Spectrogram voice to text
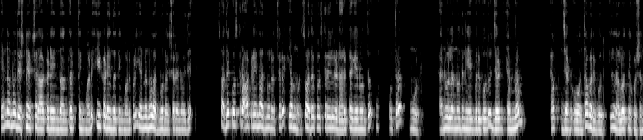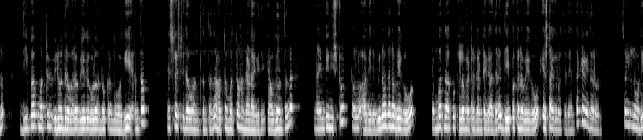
ಎನ್ ಅನ್ನೋದು ಎಷ್ಟನೇ ಅಕ್ಷರ ಆ ಕಡೆಯಿಂದ ಅಂತ ಥಿಂಕ್ ಮಾಡಿ, ಈ ಕಡೆಯಿಂದ ಥಿಂಕ್ ಮಾಡ್ಕೊಳ್ಳಿ. ಎನ್ ಅನ್ನೋದು ಹದಿಮೂರು ಅಕ್ಷರ ಏನೋ ಇದೆ. ಸೊ ಅದಕ್ಕೋಸ್ಕರ ಆ ಕಡೆಯಿಂದ ಹದಿಮೂರು ಅಕ್ಷರ ಎಂ ಸೊ ಅದಕ್ಕೋಸ್ಕರ ಇಲ್ಲಿ ಡೈರೆಕ್ಟಾಗಿ ಏನು ಅಂತ ಉತ್ತರ ಮೂರು. ಆ್ಯನ್ಯುವಲ್ ಅನ್ನೋದನ್ನು ಹೇಗೆ ಬರಿಬೋದು? Z M M F Z O ಅಂತ ಬರಿಬೋದು. ಇಲ್ಲಿ ನಲ್ವತ್ತನೇ ಕ್ವಶನ್ ದೀಪಕ್ ಮತ್ತು ವಿನೋದ್ರವರ ವೇಗಗಳು ಅನುಕ್ರಮವಾಗಿ ಅಂತ ಎಷ್ಟೆಷ್ಟು ಇದಾವೆ ಅಂತಂತಂದ್ರೆ ಹತ್ತೊಂಬತ್ತು ಹನ್ನೆರಡು ಆಗಿದೆ. ಯಾವುದು ಅಂತಂದ್ರೆ ನೈನ್ಟೀನ್ ಇಷ್ಟು ಟ್ವೆಲ್ ಆಗಿದೆ. ವಿನೋದನ ವೇಗವು ಎಂಬತ್ನಾಲ್ಕು ಕಿಲೋಮೀಟರ್ ಗಂಟೆಗೆ ಆದರೆ ದೀಪಕನ ವೇಗವು ಎಷ್ಟಾಗಿರುತ್ತದೆ ಅಂತ ಕೇಳಿದಾರೆ ಅವರು. ಸೊ ಇಲ್ಲಿ ನೋಡಿ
